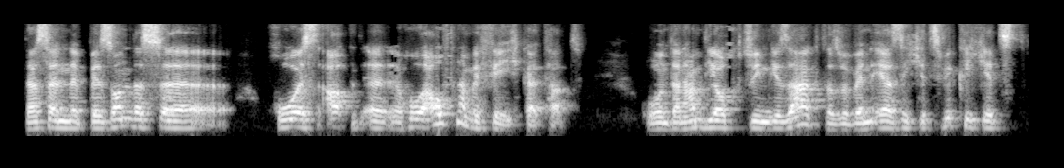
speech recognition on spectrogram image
dass er eine besonders äh, hohes, äh, hohe Aufnahmefähigkeit hat. Und dann haben die auch zu ihm gesagt, also wenn er sich jetzt wirklich jetzt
